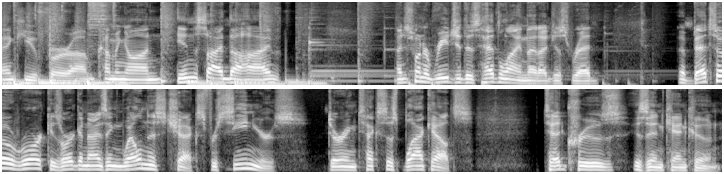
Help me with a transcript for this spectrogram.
Thank you for um, coming on Inside the Hive. I just want to read you this headline that I just read. Beto O'Rourke is organizing wellness checks for seniors during Texas blackouts. Ted Cruz is in Cancun.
